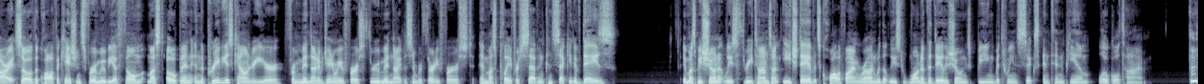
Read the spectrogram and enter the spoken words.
All right, so the qualifications for a movie a film must open in the previous calendar year from midnight of January 1st through midnight December 31st and must play for seven consecutive days. It must be shown at least three times on each day of its qualifying run, with at least one of the daily showings being between 6 and 10 p.m. local time, hmm.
